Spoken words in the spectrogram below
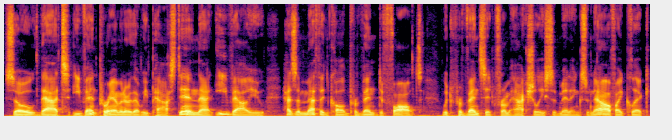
So that event parameter that we passed in, that e value, has a method called prevent default, which prevents it from actually submitting. So now if I click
